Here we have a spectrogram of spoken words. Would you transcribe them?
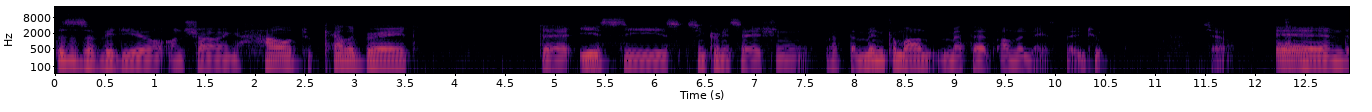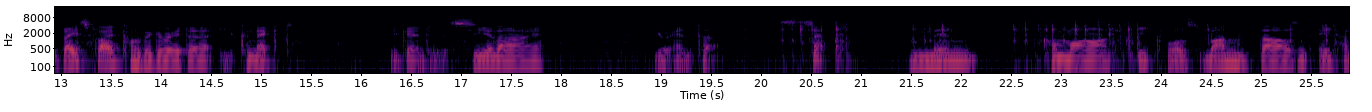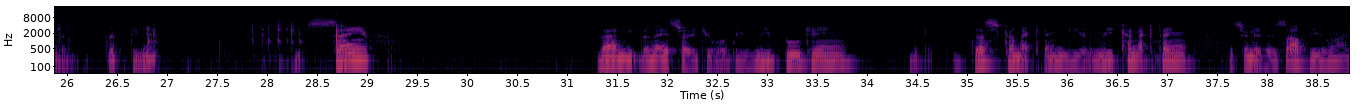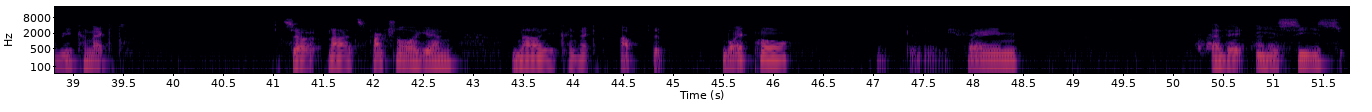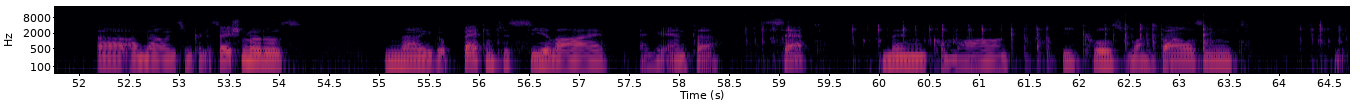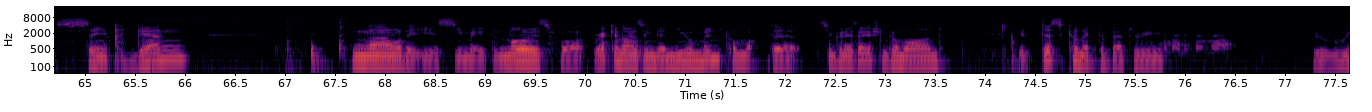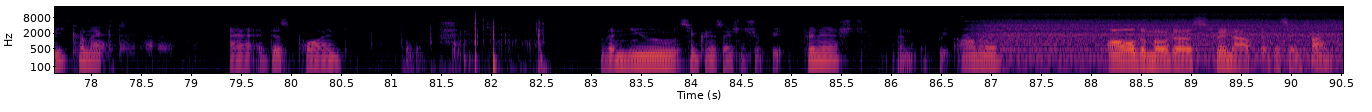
This is a video on showing how to calibrate the ESC's synchronization with the min command method on the Naze32. So in the Baseflight configurator you connect, you get into the CLI, you enter set min command equals 1850, you save, then the Naze32 will be rebooting, disconnecting, you reconnecting. As soon as it's up, you want to reconnect. So now it's functional again. Now you connect up the LiPo. Let's give me this frame. And the ESCs uh, are now in synchronization modus. Now you go back into CLI and you enter set min command equals 1000. You save again. Now the ESC made the noise for recognizing the new min command, the synchronization command. You disconnect the battery. You reconnect. And at this point, the new synchronization should be finished. And if we arm it, all the motors spin up at the same time.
